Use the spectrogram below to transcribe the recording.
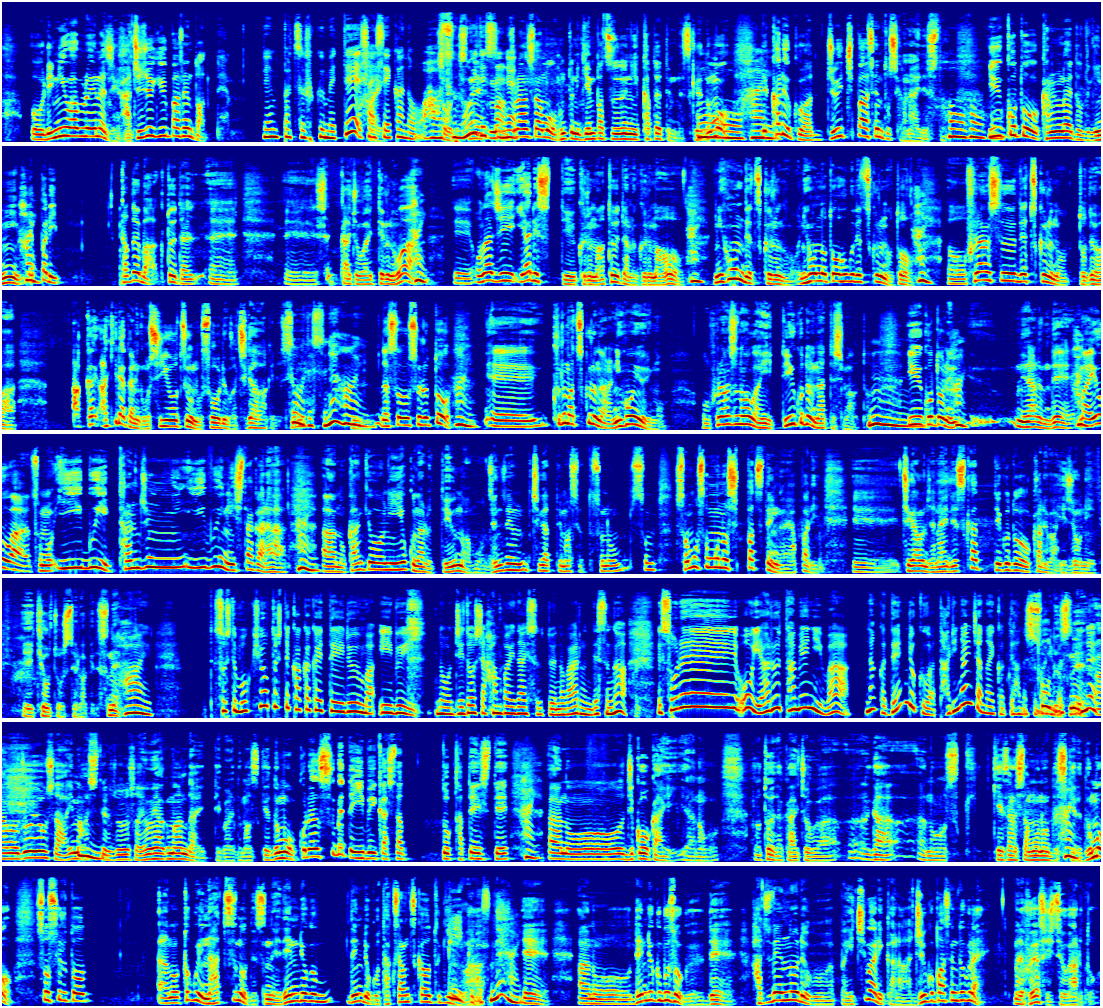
リニューアブルエナジーが89%あって、原発含めて再生可能。はい、ああ、すごいですね。まあ、フランスはもう本当に原発に偏ってるんですけれども、はい、で火力は11%しかないですと。ほうほうほういうことを考えたときに、はい、やっぱり、例えばトヨタ、えーえー、会長が言ってるのは、はい、えー、同じヤリスっていう車、トヨタの車を、日本で作るの、日本の東北で作るのと、はい、フランスで作るのとでは、明らかにこの CO2 の総量が違うわけですよね。そうですね、はい。うん、だそうすると、はい、えー、車作るなら日本よりも、フランスの方がいいっていうことになってしまうということに、はいになるんで、はい、まあ要はその EV、単純に EV にしたから、はい、あの環境に良くなるっていうのはもう全然違ってますよと。その、そそもそもの出発点がやっぱり、えー、違うんじゃないですかっていうことを彼は非常に、えー、強調してるわけですね。はい。そして目標として掲げている、まあ、EV の自動車販売台数というのがあるんですが、はい、それをやるためには、なんか電力が足りないんじゃないかって話もありますよね。そうですね。あの、乗用車、今走ってる乗用車400万台って言われてますけれども、うん、これはすべて EV 化したと仮定して、はい、あの、自公会、あの、豊田会長が、が、あの、計算したものですけれども、はい、そうすると、あの、特に夏のですね、電力、電力をたくさん使うときには、ね。はい、ええあの、電力不足で発電能力をやっぱり1割から15%ぐらいまで増やす必要があると。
